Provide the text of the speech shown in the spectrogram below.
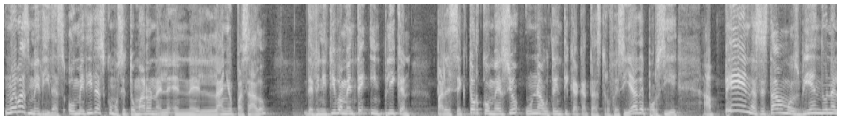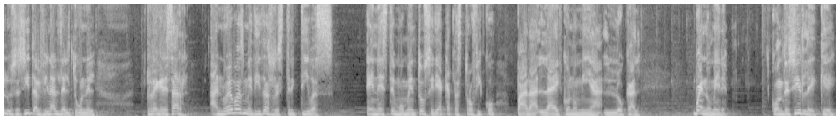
nuevas medidas o medidas como se tomaron en, en el año pasado, definitivamente implican para el sector comercio una auténtica catástrofe. Si ya de por sí apenas estábamos viendo una lucecita al final del túnel, regresar a nuevas medidas restrictivas en este momento sería catastrófico para la economía local. Bueno, mire, con decirle que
